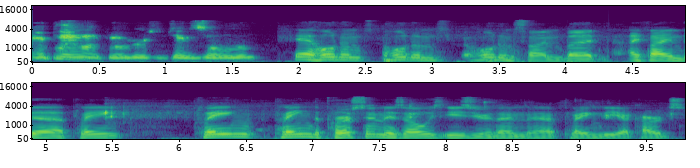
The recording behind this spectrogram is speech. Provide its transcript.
I play a lot of poker. Some Texas Hold'em. yeah, Hold'em Hold'em Hold'em's fun, but I find uh, playing playing playing the person is always easier than uh, playing the uh, cards.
